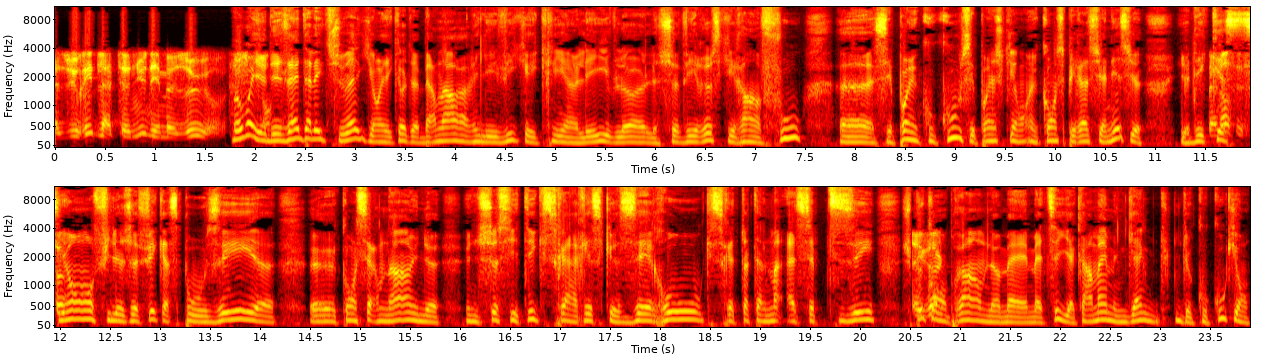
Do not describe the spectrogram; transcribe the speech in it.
la durée de la tenue des mesures. Ben oui, il y a des intellectuels qui ont, écoute, Bernard-Henri Lévy qui a écrit un livre, là, le, ce virus qui rend fou, euh, c'est pas un coucou, c'est pas un, un conspirationniste, il y a, il y a des Ben non, questions philosophiques à se poser euh, euh, concernant une, une société qui serait à risque zéro, qui serait totalement aseptisée. Je peux Exact. comprendre, là, mais, mais tu sais, il y a quand même une gang de, de coucous qui ont,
